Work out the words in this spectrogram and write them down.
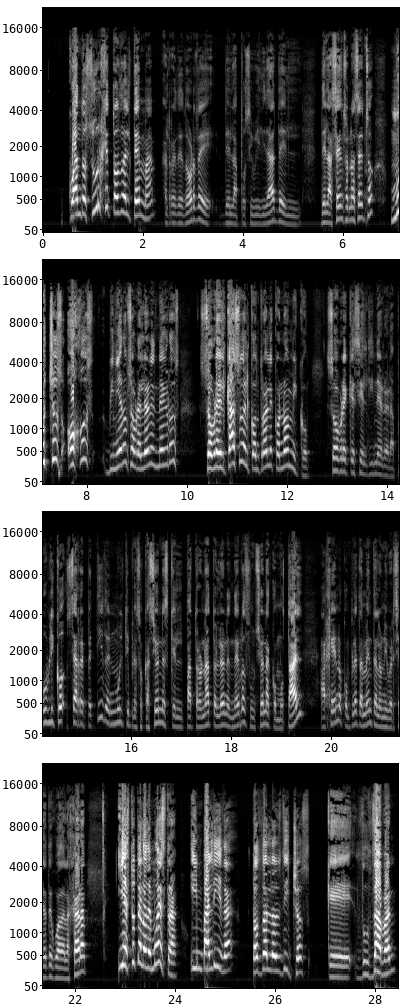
cuando surge todo el tema alrededor de, de la posibilidad del, del ascenso no ascenso, muchos ojos vinieron sobre Leones Negros sobre el caso del control económico sobre que si el dinero era público, se ha repetido en múltiples ocasiones que el patronato Leones Negros funciona como tal, ajeno completamente a la Universidad de Guadalajara, y esto te lo demuestra, invalida todos los dichos que dudaban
